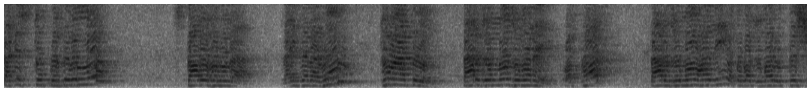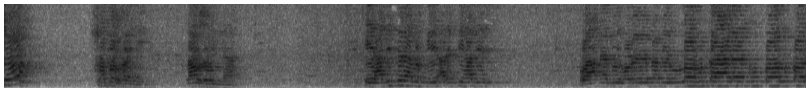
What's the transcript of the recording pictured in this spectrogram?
তাকে চুপ করতে বলল, তারও হলো না। লাইসা লাহু জুমাতুন। তার জন্য জুমা নেই অর্থাৎ তার জুমাও হয়নি অথবা জুমার উদ্দেশ্য সফল হয়নি নাউজুবিল্লাহ এই হাদিসের আলোকে আরেকটি হাদিস وعن ابي هريره رضي الله تعالى عنه قال قال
